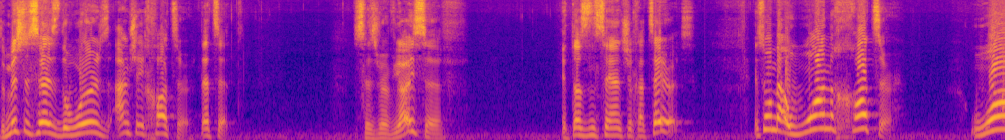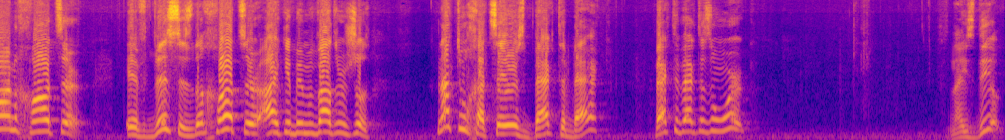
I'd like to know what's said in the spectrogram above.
The Mishnah says the words anshe chotzer. That's it. Says Rav Yosef, it doesn't say anshe chatzeros. It's talking about one chotzer. One chotzer. If this is the chotzer, I can be mevater rishos. Not two chatzeros back to back. Back to back doesn't work. Nice deal.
